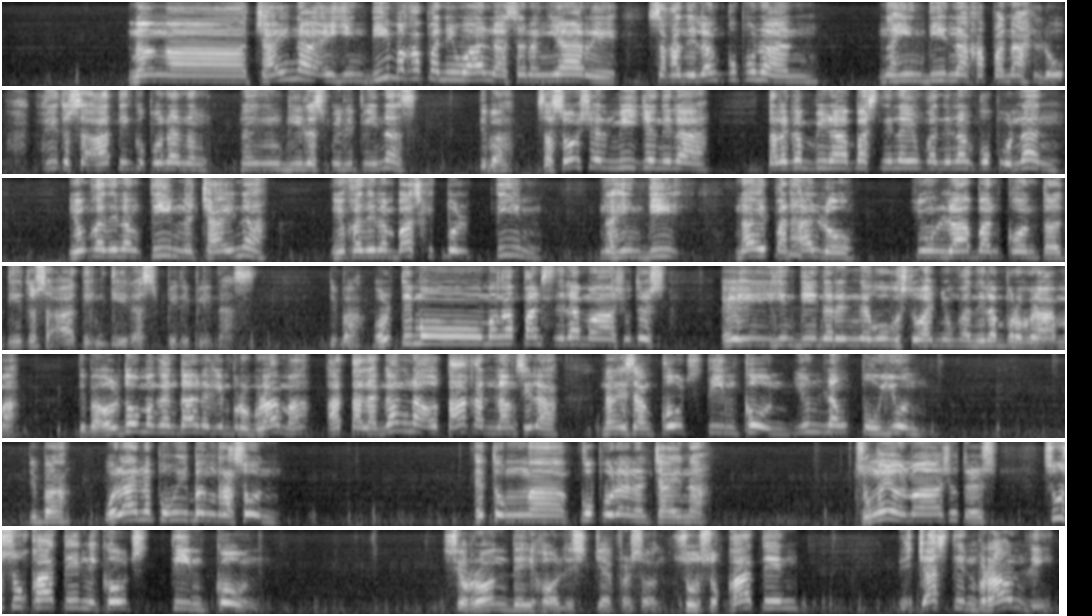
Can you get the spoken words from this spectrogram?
ng ah, China ay hindi makapaniwala sa nangyari sa kanilang kupunan na hindi nakapanalo dito sa ating kupunan ng, ng Gilas Pilipinas. 'Di ba? Sa social media nila, talagang binabas nila yung kanilang kupunan, yung kanilang team na China, yung kanilang basketball team na hindi naipanalo yung laban kontra dito sa ating Gilas Pilipinas. 'Di ba? Ultimo mga fans nila, mga shooters, eh hindi na rin nagugustuhan yung kanilang programa. 'Di ba? Although maganda naging programa at talagang nautakan lang sila ng isang coach team cone, yun lang po yun. 'Di ba? Wala na pong ibang rason itong uh, kupunan ng China. So ngayon mga shooters, susukatin ni coach Team Cone si Ronde Hollis Jefferson. Susukatin ni Justin Brownlee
